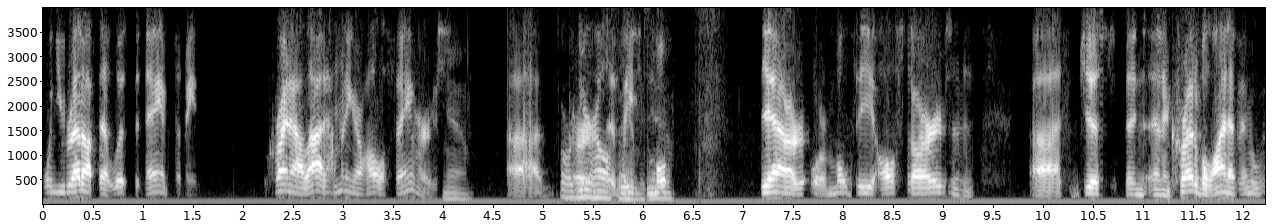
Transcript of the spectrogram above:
When you read off that list of names, I mean, crying out loud, how many are Hall of Famers? Yeah, Uh, or near Hall of least Famers. mul- yeah. yeah, or, or multi All Stars, and uh, just an, an incredible lineup. And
